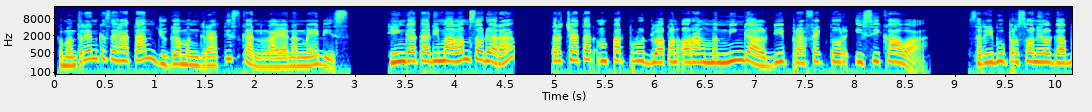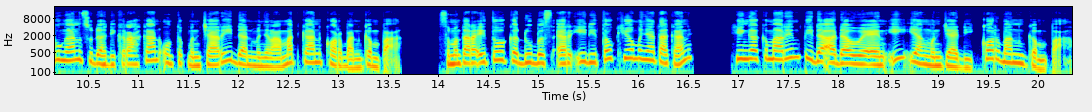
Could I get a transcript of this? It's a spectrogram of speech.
Kementerian Kesehatan juga menggratiskan layanan medis. Hingga tadi malam, saudara, tercatat 48 orang meninggal di prefektur Ishikawa. Seribu personil gabungan sudah dikerahkan untuk mencari dan menyelamatkan korban gempa. Sementara itu, Kedubes RI di Tokyo menyatakan, hingga kemarin tidak ada WNI yang menjadi korban gempa.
